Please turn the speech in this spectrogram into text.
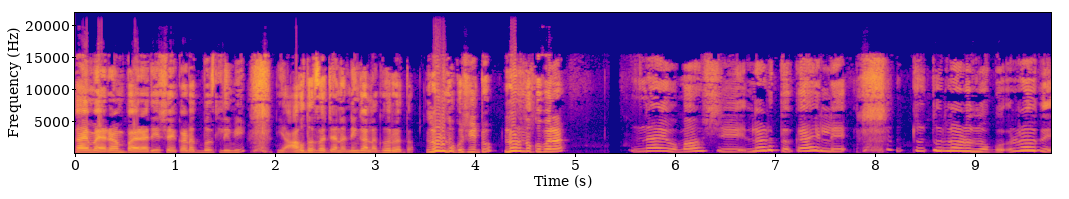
काय माय रामपायला दिसे काढत बसली मी. या अवधासाच्यानं निघाला खरं तर. लढू नको शिटू लढू नको बरं. नाही हो मावशी लढतं कायले. तू तू लढू नको राहू दे.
